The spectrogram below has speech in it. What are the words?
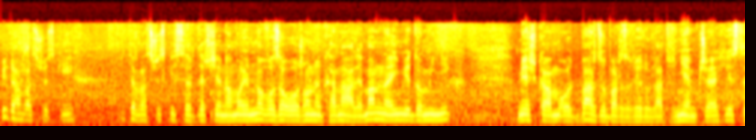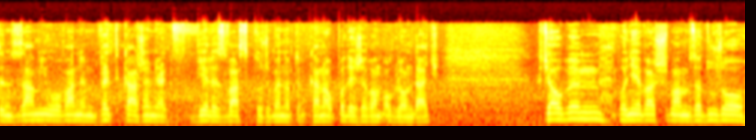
Witam Was wszystkich. Witam Was wszystkich serdecznie na moim nowo założonym kanale. Mam na imię Dominik. Mieszkam od bardzo, bardzo wielu lat w Niemczech. Jestem zamiłowanym wędkarzem, jak wiele z Was, którzy będą ten kanał podejrzewam oglądać. Chciałbym, ponieważ mam za dużo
